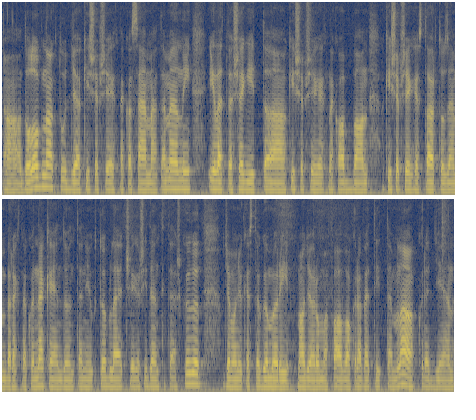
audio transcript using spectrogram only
a dolognak, tudja a kisebbségeknek a számát emelni, illetve segít a kisebbségeknek abban, a kisebbségekhez tartozó embereknek, hogy ne kelljen dönteniük több lehetséges identitás között. Hogyha mondjuk ezt a gömöri magyar-roma falvakra vetítem le, akkor egy ilyen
